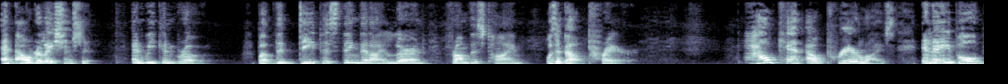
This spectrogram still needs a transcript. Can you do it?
and our relationship, and we can grow. But the deepest thing that I learned from this time was about prayer. How can our prayer lives enable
